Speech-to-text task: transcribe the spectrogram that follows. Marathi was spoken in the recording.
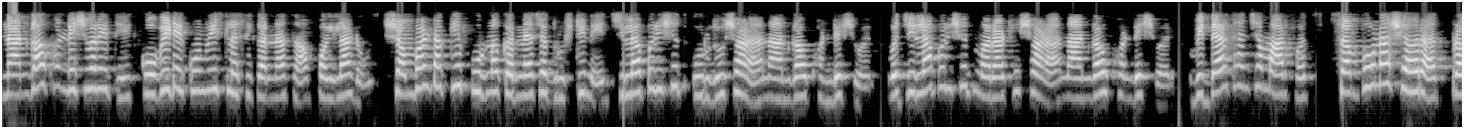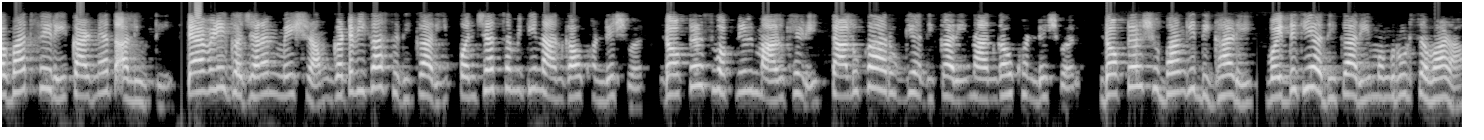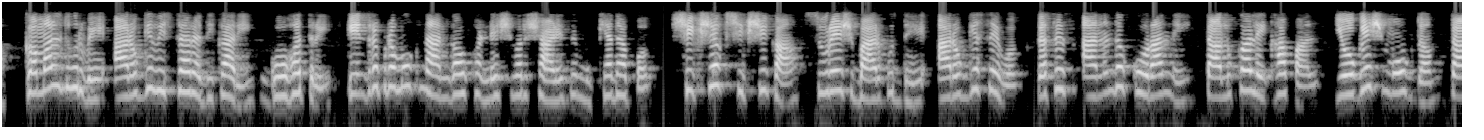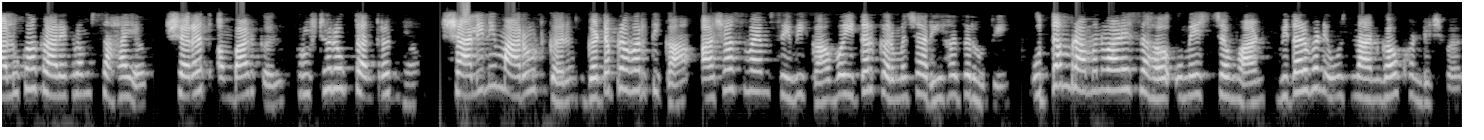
नांदगाव खंडेश्वर येथे कोविड एकोणवीस लसीकरणाचा पहिला डोस शंभर टक्के पूर्ण करण्याच्या दृष्टीने जिल्हा परिषद उर्दू शाळा नांदगाव खंडेश्वर व जिल्हा परिषद मराठी शाळा नांदगाव खंडेश्वर विद्यार्थ्यांच्या मार्फत संपूर्ण शहरात प्रभात फेरी काढण्यात आली होती. त्यावेळी गजानन मेश्राम गटविकास अधिकारी पंचायत समिती नांदगाव खंडेश्वर डॉक्टर स्वप्नील मालखेडे तालुका आरोग्य अधिकारी नांदगाव खंडेश्वर डॉक्टर शुभांगी दिघाडे वैद्यकीय अधिकारी मंगरूळ चव्हाळा कमल धुर्वे आरोग्य विस्तार अधिकारी गोहत्रे केंद्रप्रमुख नांदगाव खंडेश्वर शाळेचे मुख्याध्यापक शिक्षक शिक्षिका सुरेश बारबुद्धे आरोग्य सेवक तसेच आनंद कोरांनी तालुका लेखापाल योगेश मोगदम तालुका कार्यक्रम सहाय्यक शरद अंबाडकर पृष्ठरोग तंत्रज्ञ शालिनी मारोटकर गटप्रवर्तिका आशा स्वयंसेविका व इतर कर्मचारी हजर होते. उत्तम ब्राह्मणवाडेसह उमेश चव्हाण विदर्भ न्यूज नांदगाव खंडेश्वर.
